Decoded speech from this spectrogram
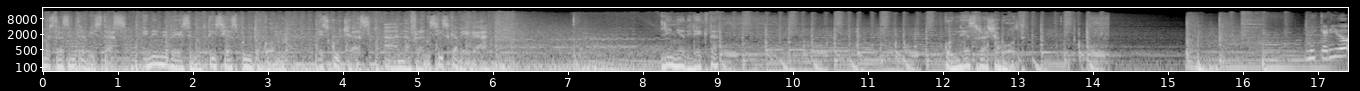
Nuestras entrevistas en mbsnoticias.com. Escuchas a Ana Francisca Vega. Línea directa con Ezra Shabot. Mi querido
